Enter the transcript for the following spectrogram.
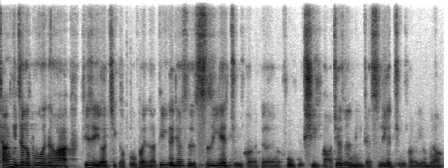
长期这个部分的话，其实有几个部分啊。第一个就是事业组合的互补性啊，就是你的事业组合有没有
